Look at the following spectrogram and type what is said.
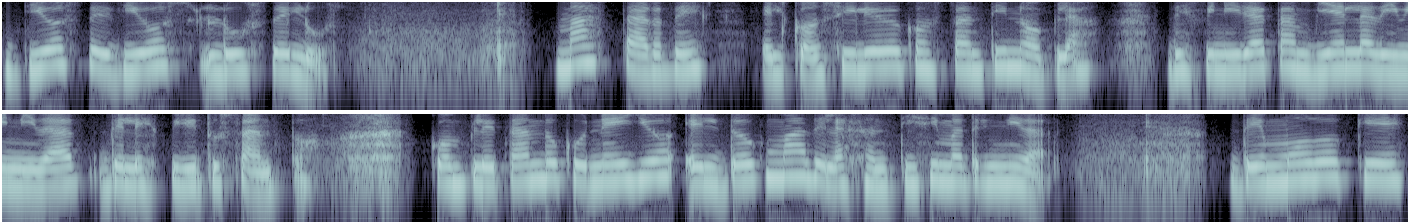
Dios de Dios, luz de luz. Más tarde, el concilio de Constantinopla definirá también la divinidad del Espíritu Santo, completando con ello el dogma de la Santísima Trinidad. De modo que,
